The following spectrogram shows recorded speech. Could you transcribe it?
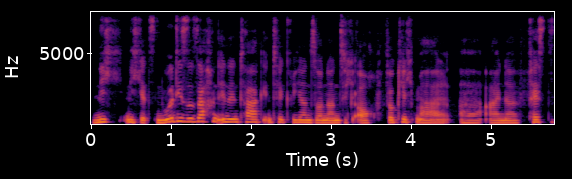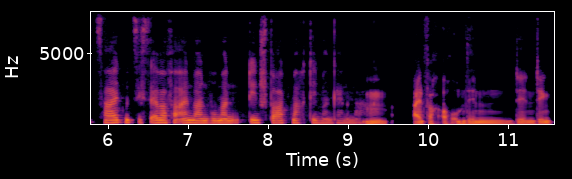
nicht, nicht jetzt nur diese Sachen in den Tag integrieren, sondern sich auch wirklich mal äh, eine feste Zeit mit sich selber vereinbaren, wo man den Sport macht, den man gerne mag. Hm, einfach auch um den, den, den,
